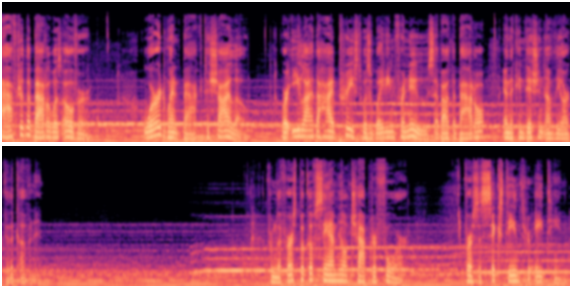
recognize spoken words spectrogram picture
After the battle was over, word went back to Shiloh, where Eli the high priest was waiting for news about the battle and the condition of the Ark of the Covenant. From the first book of Samuel, chapter 4, verses 16 through 18.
